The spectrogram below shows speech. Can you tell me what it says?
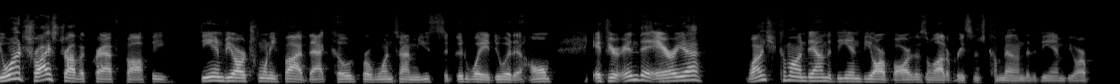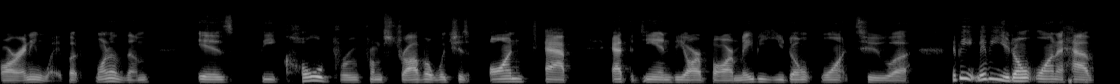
you want to try Strava Craft Coffee, DNVR25, that code for one time use is a good way to do it at home. If you're in the area, why don't you come on down to the DNVR bar? There's a lot of reasons to come down to the DNVR bar anyway, but one of them is the cold brew from Strava, which is on tap at the DNVR bar. Maybe you don't want to, uh, maybe maybe you don't want to have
